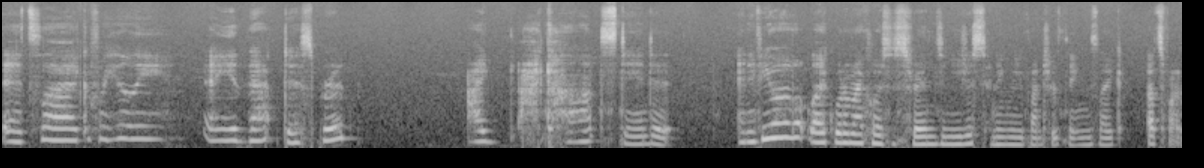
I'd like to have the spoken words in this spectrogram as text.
It's like, really? Are you that desperate? I, I can't stand it. And if you are like one of my closest friends and you're just sending me a bunch of things, like that's fine.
